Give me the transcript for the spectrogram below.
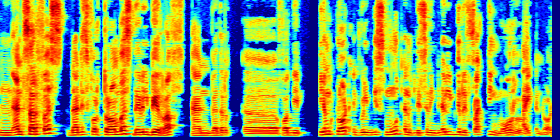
Mm, and surface, that is for thrombus, they will be rough and whether uh, for the PM clot, it will be smooth and glistening. They will be reflecting more light and all.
